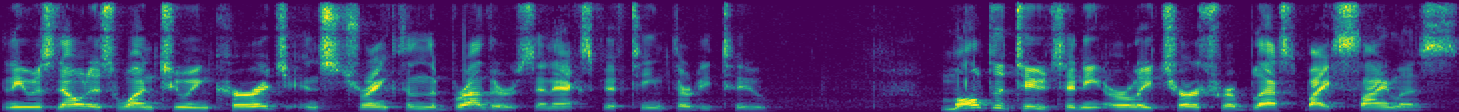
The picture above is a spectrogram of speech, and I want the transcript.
and he was known as one to encourage and strengthen the brothers in Acts 15:32. Multitudes in the early church were blessed by Silas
